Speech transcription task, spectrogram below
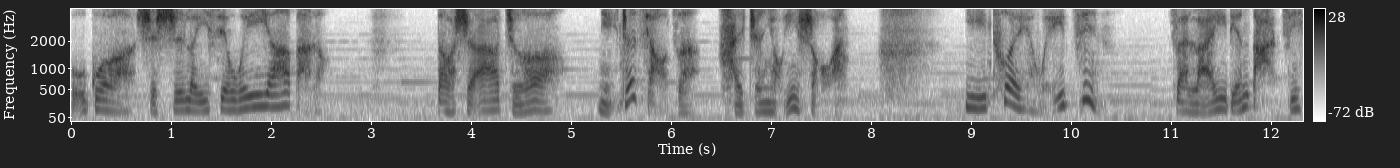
不过是施了一些威压罢了。倒是阿哲，你这小子还真有一手啊！以退为进，再来一点打击。”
